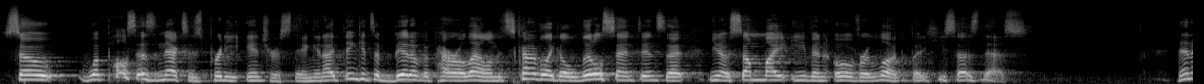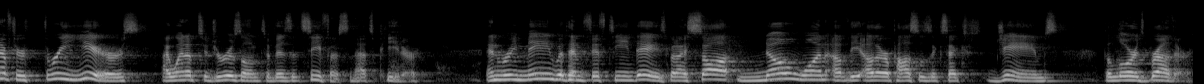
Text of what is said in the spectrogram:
So, what Paul says next is pretty interesting, and I think it's a bit of a parallel, and it's kind of like a little sentence that, you know, some might even overlook, but he says this. Then, after three years, I went up to Jerusalem to visit Cephas, and that's Peter and remained with him 15 days. But I saw no one of the other apostles except James, the Lord's brother.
